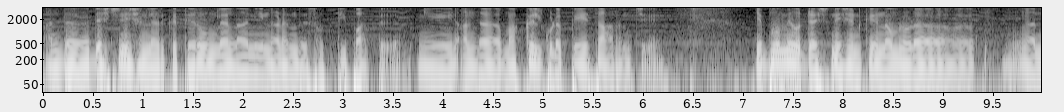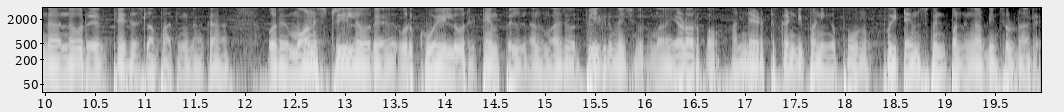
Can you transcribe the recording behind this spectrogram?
அந்த டெஸ்டினேஷனில் இருக்க தெருவுங்களெல்லாம் நீ நடந்து சுற்றி பார்த்து நீ அந்த மக்கள் கூட பேச ஆரம்பிச்சு எப்போவுமே ஒரு டெஸ்டினேஷனுக்கு நம்மளோட அந்த அந்த ஒரு பிளேசஸ்லாம் பார்த்தீங்கன்னாக்கா ஒரு மானஸ்ட்ரியில் ஒரு ஒரு கோயில் ஒரு டெம்பிள் அந்த மாதிரி ஒரு பில்கிரிமேஜ் ஒரு இடம் இருக்கும். அந்த இடத்துக்கு கண்டிப்பாக நீங்கள் போகணும். போய் டைம் ஸ்பெண்ட் பண்ணுங்க அப்படின்னு சொல்கிறாரு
